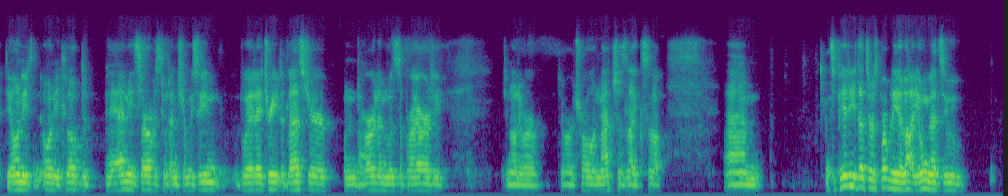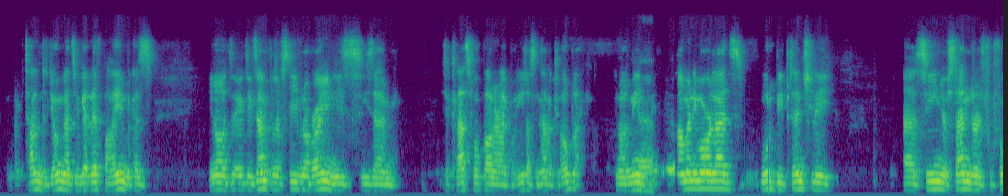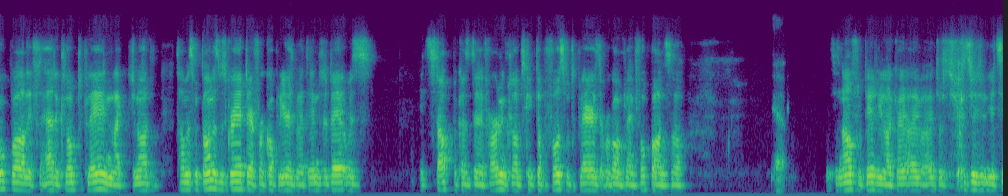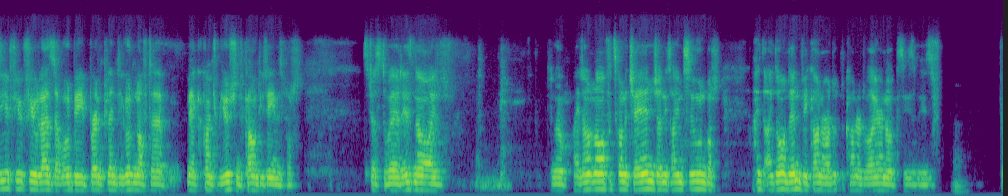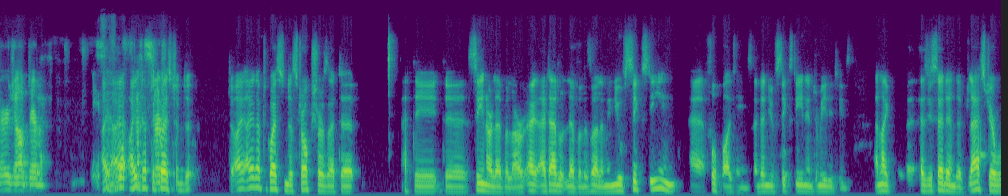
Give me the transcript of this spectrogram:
the only only club to pay any service to it. And we seen the way they treated last year when the hurling was a priority. You know they were they were throwing matches like so. Um, it's a pity that there's probably a lot of young lads who, like talented young lads who get left behind because you know, the, the example of Stephen O'Brien, he's he's um he's a class footballer, like, but he doesn't have a club, like, you know what I mean? Yeah. How many more lads would be potentially a senior standard for football if they had a club to play in? Like, you know, Thomas MacDonagh's was great there for a couple of years, but at the end of the day, it was it stopped because the hurling clubs kicked up a fuss with the players that were going playing football. So, yeah, it's an awful pity. Like I, I, I just because you'd see a few few lads that would be plenty good enough to make a contribution to county teams, but it's just the way it is now. I, you know, I don't know if it's going to change anytime soon, but I, I don't envy Connor Connor Dwyer now because he's he's mm. fair job there. Like, I, I, would have to question. The, I, I'd have to question the structures at the at the the senior level or at adult level as well. I mean, you've 16 uh, football teams and then you've 16 intermediate teams. And like as you said, in the last year,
